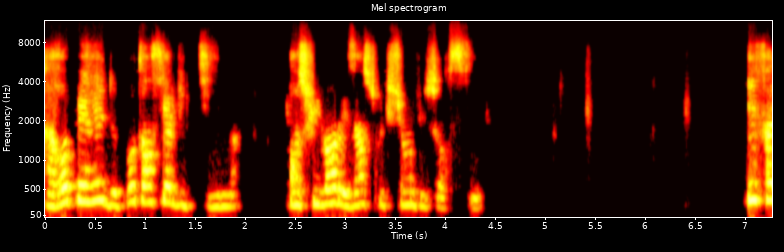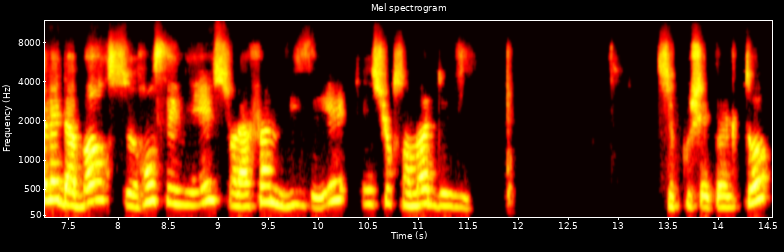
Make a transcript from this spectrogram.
à repérer de potentielles victimes en suivant les instructions du sorcier. Il fallait d'abord se renseigner sur la femme visée et sur son mode de vie. Se couchait-elle tôt?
